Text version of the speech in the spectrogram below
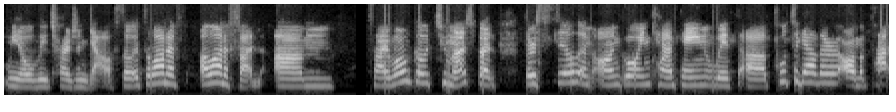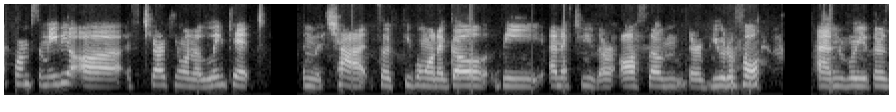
you know, we charge in Gal. So it's a lot of a lot of fun. Um, so I won't go too much, but there's still an ongoing campaign with uh, PoolTogether on the platform. So maybe uh, if Tiark, you want to link it in the chat. So if people want to go, the NFTs are awesome. They're beautiful, and we there's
